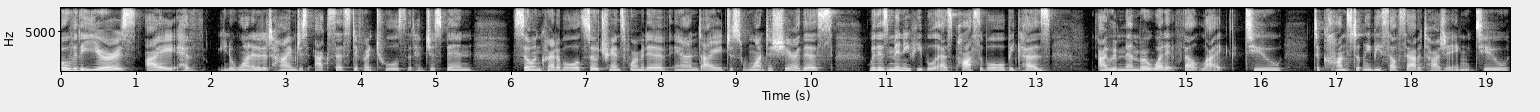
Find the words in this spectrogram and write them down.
over the years, I have, you know, one at a time just accessed different tools that have just been so incredible, so transformative. And I just want to share this with as many people as possible because I remember what it felt like to to constantly be self-sabotaging, to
